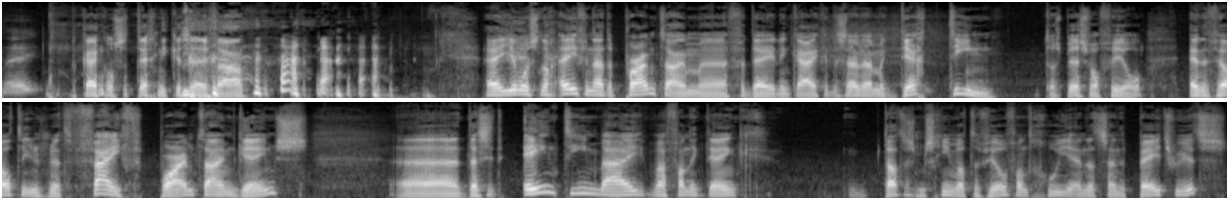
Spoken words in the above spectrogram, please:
Nee. We kijken onze technicus even aan. hey, jongens, nog even naar de primetime uh, verdeling kijken. Er zijn namelijk 13, dat is best wel veel, NFL-teams met 5 primetime games. Uh, daar zit één team bij waarvan ik denk, dat is misschien wat te veel van het goede. En dat zijn de Patriots.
